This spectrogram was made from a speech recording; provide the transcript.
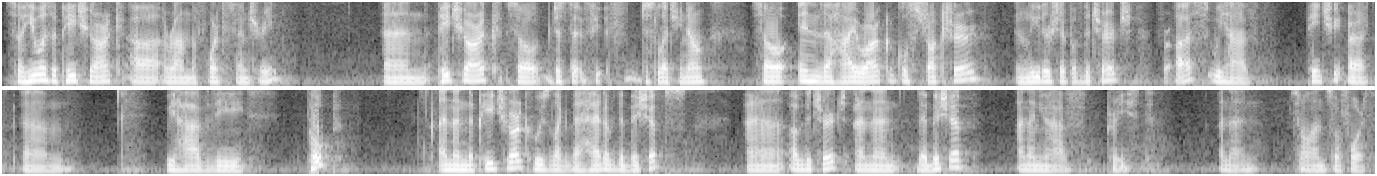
so he was a patriarch uh, around the fourth century, and patriarch. So just to, just to let you know, so in the hierarchical structure and leadership of the church, for us we have patriarch. Um, we have the pope, and then the patriarch, who's like the head of the bishops uh, of the church, and then the bishop, and then you have priest, and then so on and so forth.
